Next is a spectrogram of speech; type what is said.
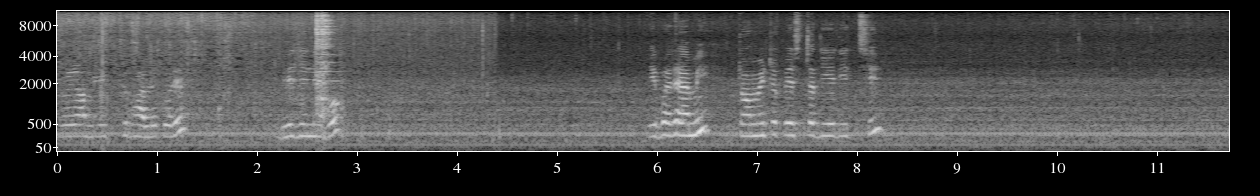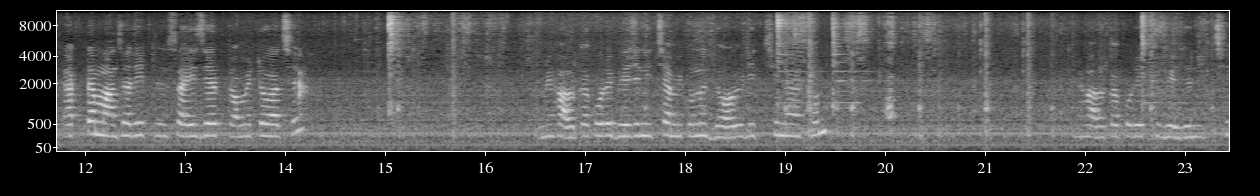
এবার আমি একটু ভালো করে ভেজে নেব। এবারে আমি টমেটো পেস্টটা দিয়ে দিচ্ছি। একটা মাঝারি সাইজের টমেটো আছে। আমি হালকা করে ভেজে নিচ্ছি, আমি কোনো জল দিচ্ছি না এখন। হালকা করে একটু ভেজে নিচ্ছি।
